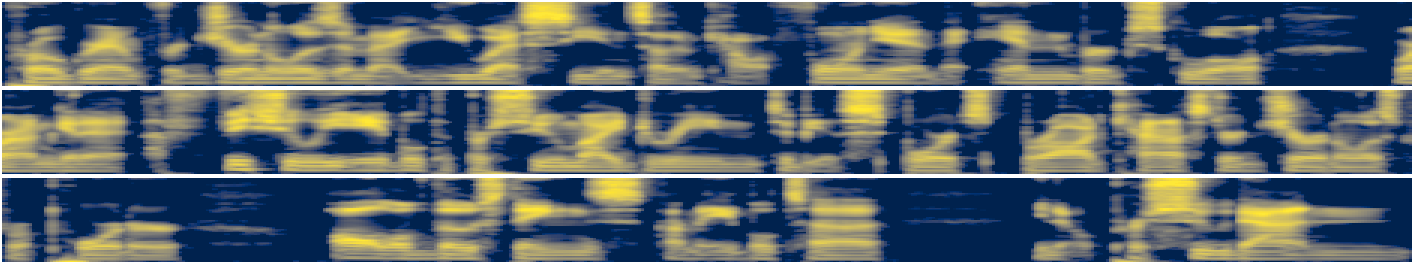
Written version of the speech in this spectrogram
program for journalism at USC in Southern California in the Annenberg School, where I'm going to officially able to pursue my dream to be a sports broadcaster, journalist, reporter, all of those things. I'm able to, you know, pursue that and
